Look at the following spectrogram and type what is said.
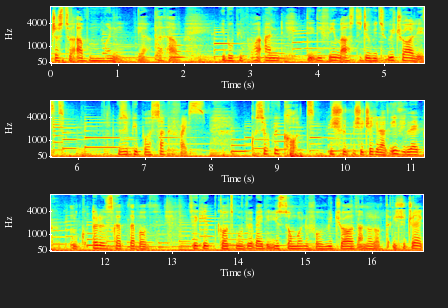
just to have money. Yeah, that's how Igbo people are. And the, the film has to do with ritualists using people as sacrifice. Sacred Court. You should you should check it out if you like all those type of sacred court movie where they use someone for rituals and all of that. You should check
